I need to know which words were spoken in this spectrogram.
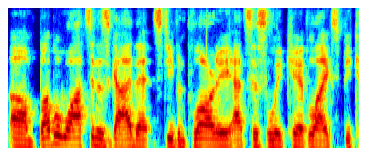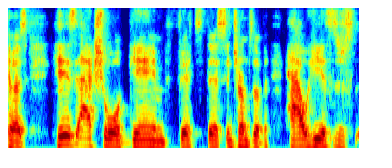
Um, Bubba Watson is a guy that Stephen Pilardi at Sicily Kid likes because his actual game fits this in terms of how he is just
